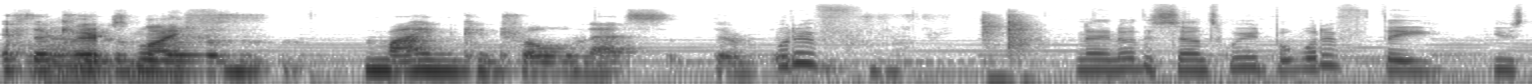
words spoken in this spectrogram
If they're Well, there's capable my of mind control, and that's the. What if? And I know this sounds weird, but what if they used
